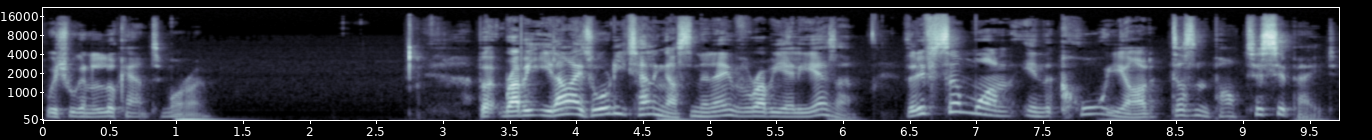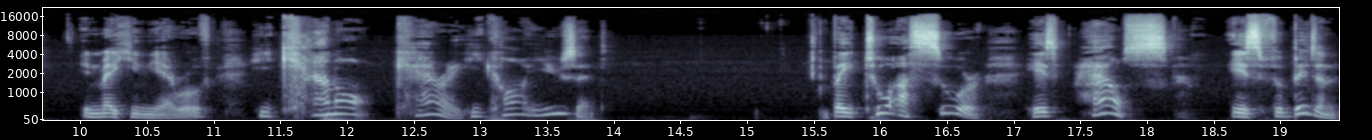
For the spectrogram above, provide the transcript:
which we're going to look at tomorrow. But Rabbi Eli is already telling us in the name of Rabbi Eliezer that if someone in the courtyard doesn't participate in making the eruv, he cannot carry, he can't use it. Beitu Asur, his house, is forbidden.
